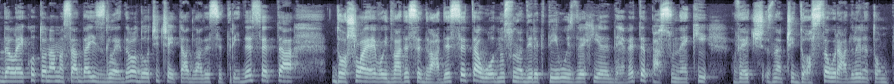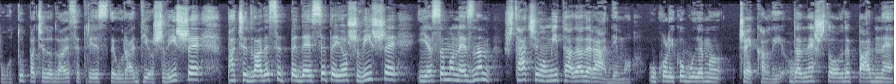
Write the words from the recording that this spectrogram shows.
daleko to nama sada izgledalo, doći će i ta 2030-a, došla je evo i 2020-a u odnosu na direktivu iz 2009. pa su neki već, znači, dosta uradili na tom putu, pa će do 2030. uraditi još više, pa će 2050. još više i ja samo ne znam šta ćemo mi tada da radimo ukoliko budemo čekali da nešto ovde padne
